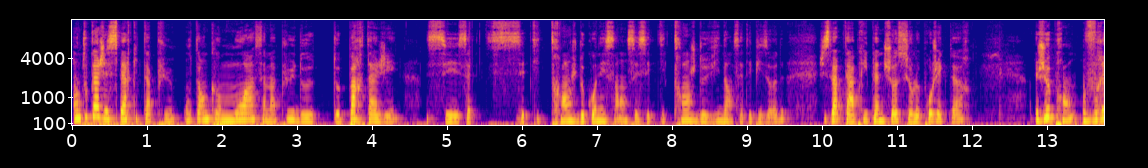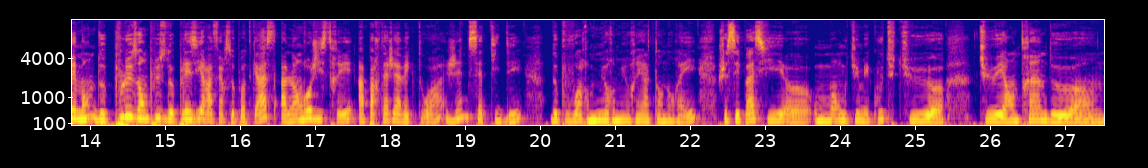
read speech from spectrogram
En tout cas, j'espère qu'il t'a plu, autant que moi, ça m'a plu de te partager ces, petites tranches de connaissances et ces petites tranches de vie dans cet épisode. J'espère que tu appris plein de choses sur le projecteur je prends vraiment de plus en plus de plaisir à faire ce podcast, à l'enregistrer, à partager avec toi. J'aime cette idée de pouvoir murmurer à ton oreille. Je ne sais pas si euh, au moment où tu m'écoutes, tu, euh, es en train de, euh,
